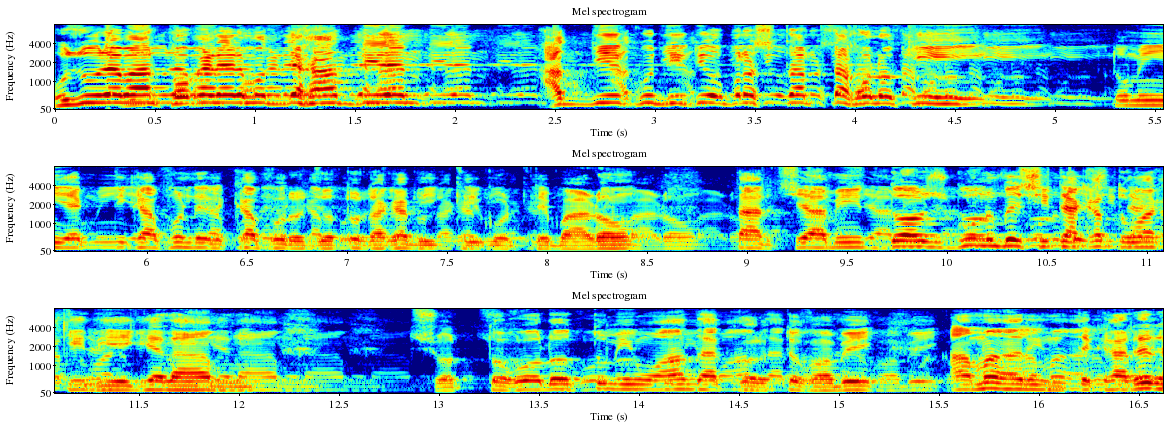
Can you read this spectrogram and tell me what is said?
হুজুর এবার পকেটের মধ্যে হাত দিলেন। হাত দিয়ে দ্বিতীয় প্রস্তাবটা হলো কি? তুমি একটি কাফনের কাপড় যত টাকা বিক্রি করতে পারো, তার চেয়ে আমি দশ গুণ বেশি টাকা তোমাকে দিয়ে গেলাম। সত্য হলো তুমি ওয়াদা করতে হবে। আমার ইন্তেকারের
